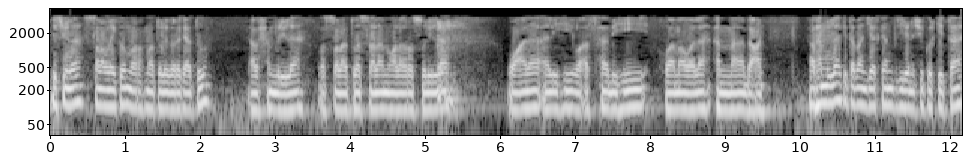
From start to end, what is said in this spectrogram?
Bismillah, Assalamualaikum warahmatullahi wabarakatuh. Alhamdulillah, wassalatu wassalamu ala rasulillah Wa ala alihi wa ashabihi wa mawalah amma ba'd. Alhamdulillah kita panjatkan puji dan syukur kita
